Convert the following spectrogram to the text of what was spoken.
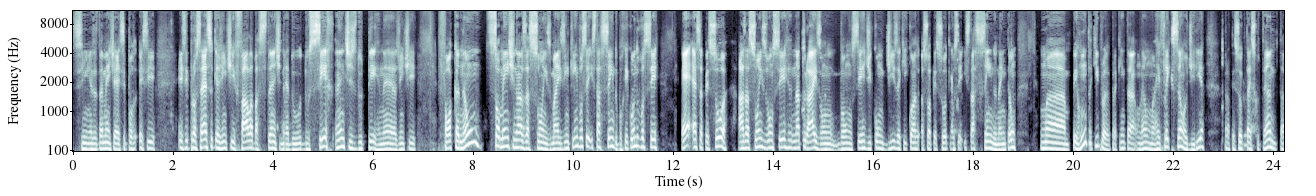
Sim, exatamente. É esse, esse, esse processo que a gente fala bastante, né? Do, do ser antes do ter, né? A gente foca não somente nas ações, mas em quem você está sendo, porque quando você é essa pessoa, as ações vão ser naturais, vão, vão ser de condiz aqui com a, a sua pessoa que você está sendo, né? Então, uma pergunta aqui para quem está, né, uma reflexão, eu diria, para a pessoa que está escutando, tá,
